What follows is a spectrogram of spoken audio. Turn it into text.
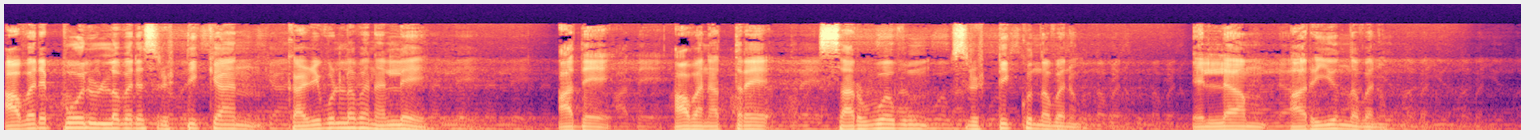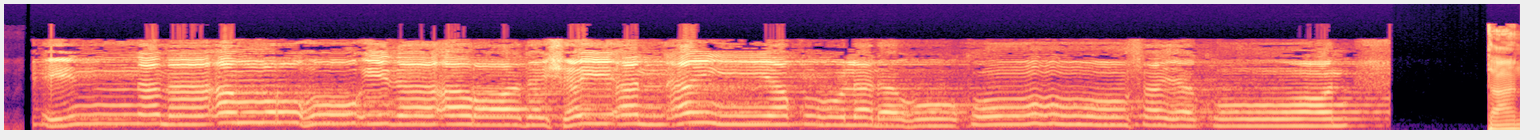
അവരെപ്പോലുള്ളവരെ സൃഷ്ടിക്കാൻ കഴിവുള്ളവനല്ലേ അതെ അവൻ അത്രേ സർവവും സൃഷ്ടിക്കുന്നവനും എല്ലാം അറിയുന്നവനും إنما أمره إذا أراد شيئا أن يقول له كن فيكون താൻ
